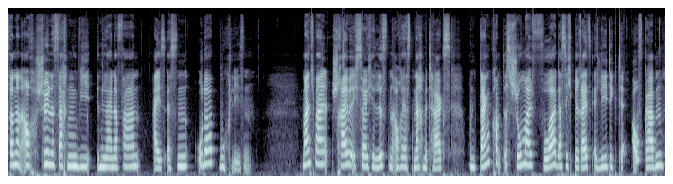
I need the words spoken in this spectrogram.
sondern auch schöne Sachen wie Inliner fahren, Eis essen oder Buch lesen. Manchmal schreibe ich solche Listen auch erst nachmittags und dann kommt es schon mal vor, dass ich bereits erledigte Aufgaben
